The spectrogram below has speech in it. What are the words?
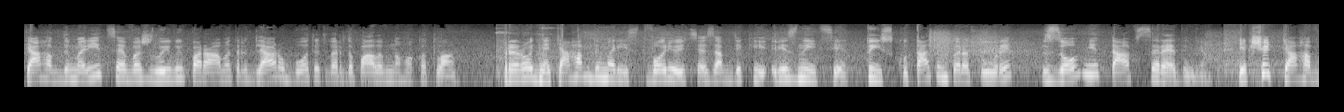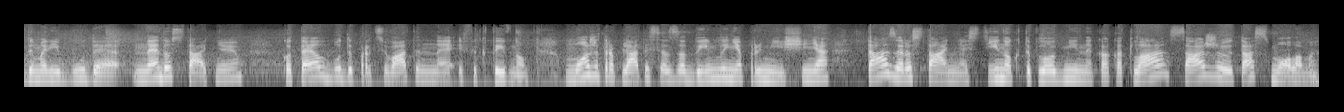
Тяга в димарі це важливий параметр для роботи твердопаливного котла. Природня тяга в димарі створюється завдяки різниці тиску та температури ззовні та всередині. Якщо тяга в димарі буде недостатньою, котел буде працювати неефективно. Може траплятися задимлення приміщення та заростання стінок теплообмінника котла сажею та смолами.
